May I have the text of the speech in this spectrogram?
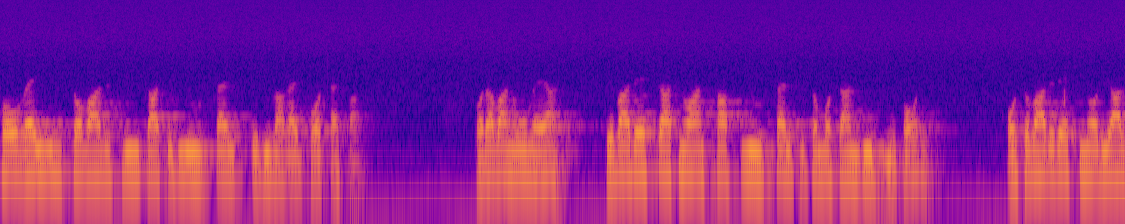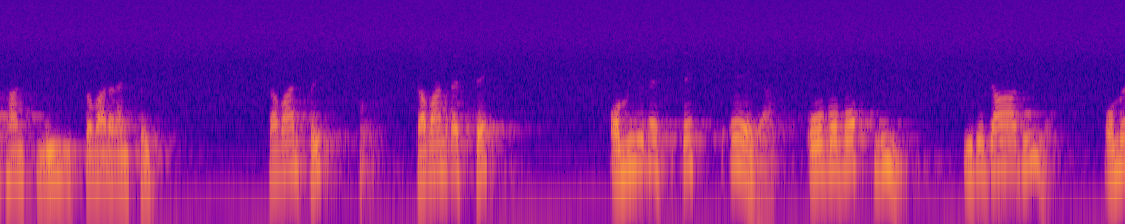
på veien, så var det slik at de ufrelste de var redd for å treffe ham. For det var noe med han. Det var dette at når han traff de ufrelste, så måtte han vitne for dem. Og så var det dette når det gjaldt hans liv, så var det en frykt. Det var en frykt. Det var en respekt. Og mye respekt er det over vårt liv i det daglige, og vi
